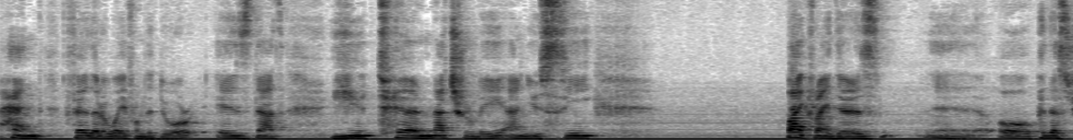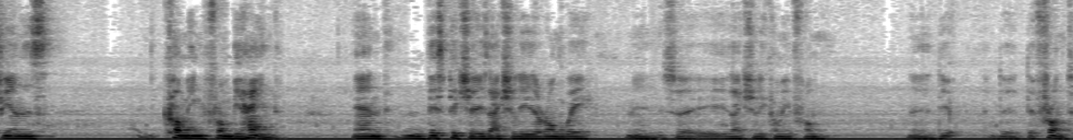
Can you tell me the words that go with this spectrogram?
hand further away from the door is that you turn naturally and you see bike riders uh, or pedestrians coming from behind. And this picture is actually the wrong way. Uh, so it's actually coming from uh, the, the, the front.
